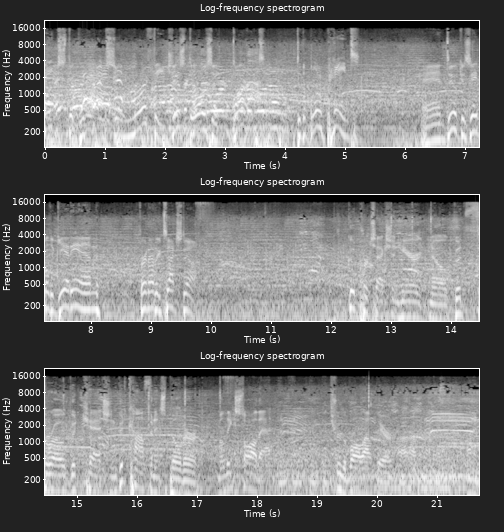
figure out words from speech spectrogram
makes the grab. So Murphy just throws a dart to the blue paint. And Duke is able to get in for another touchdown good protection here, you know, good throw, good catch, and good confidence builder. Maalik saw that and, and, and threw the ball out there uh, on, an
